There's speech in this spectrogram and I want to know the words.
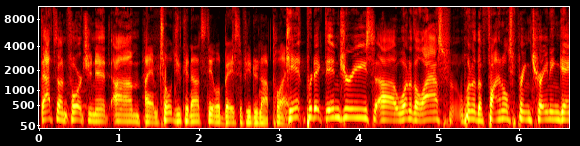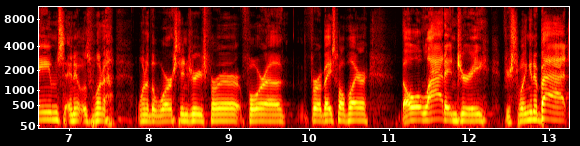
that's unfortunate. Um, I am told you cannot steal a base if you do not play. Can't predict injuries. Uh, one of the last one of the final spring training games, and it was one of one of the worst injuries for for a for a baseball player the old lat injury. If you're swinging a bat,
